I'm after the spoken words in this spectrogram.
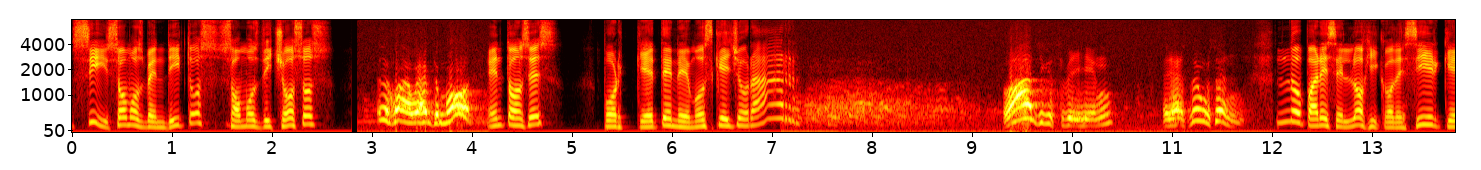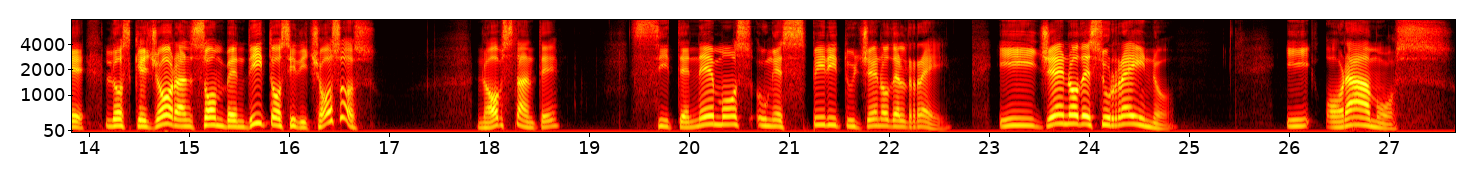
Sí, somos benditos, somos dichosos. Entonces, ¿por qué tenemos que llorar? No parece lógico decir que los que lloran son benditos y dichosos. No obstante, si tenemos un espíritu lleno del Rey y lleno de su reino y oramos,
